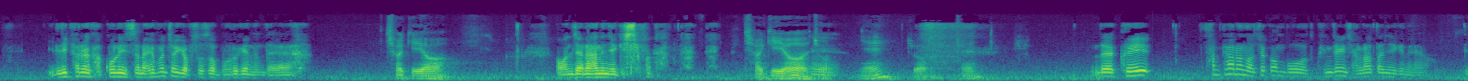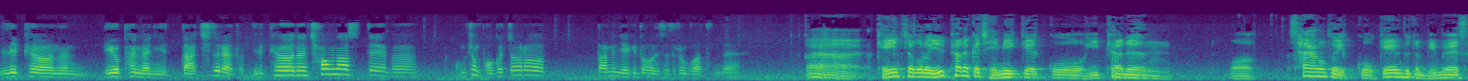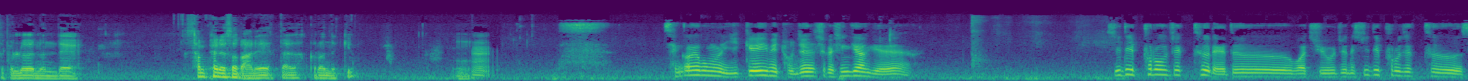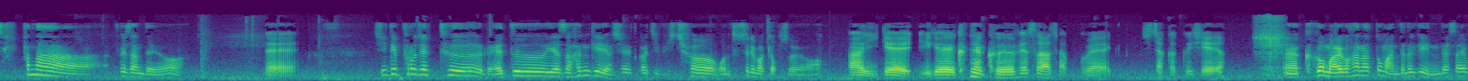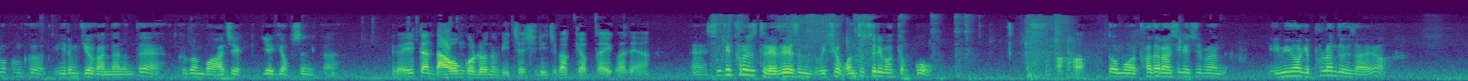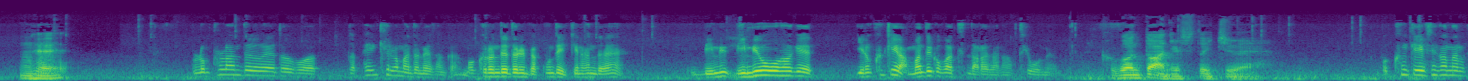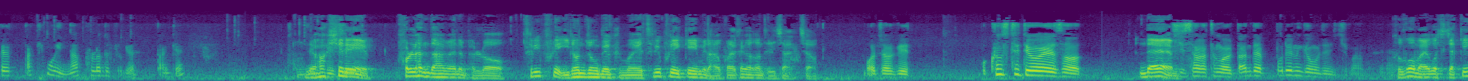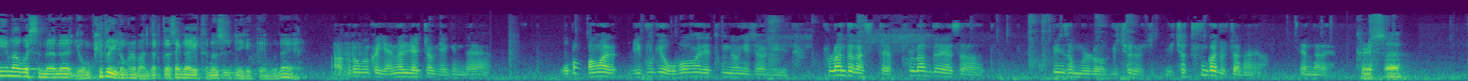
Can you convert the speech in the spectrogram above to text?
1, 2편을 갖고는 있으나 해본 적이 없어서 모르겠는데 저기요, 언제나 하는 얘기지만 저기요, 좀, 예, 좀, 예. 근데 그 3편은 어쨌건 뭐 굉장히 잘 나왔다는 얘기네요 1, 2편은 미흡한 면이 있다 치더라도. 1편은 처음 나왔을 때 막 엄청 버그 쩔었다는 얘기도 어디서 들은 것 같은데. 그러니까 개인적으로 1편은 꽤 재미있게 했고 2편은 뭐 사양도 있고 게임도 좀 미묘해서 별로였는데 3편에서 만회했다? 그런 느낌? 생각해보면 이 게임의 존재 자체가 신기한 게 CD 프로젝트 레드와 GOG는 CD 프로젝트 산하 회사인데요. 네. CD 프로젝트 레드에서 한게 여실까지 위쳐 1, 2, 3밖에 없어요. 아 이게 이게 그냥 그 회사 작품의 시작과 끝이에요? 예, 그거 말고 하나 또 만드는 게 있는데 사이버펑크 이름 기억 안 나는데 그건 뭐 아직 얘기 없으니까. 그러니까 일단 나온 걸로는 위쳐 시리즈밖에 없다 이거네요. 예, CD 프로젝트 레드에서는 위쳐 1, 2, 3밖에 없고. 또 뭐 다들 아시겠지만 미묘하게 폴란드 회사예요. 네. 물론 폴란드에도 뭐더 Painkiller 만드는 회사인가 뭐 그런 데들 몇 군데 있긴 한데 미묘, 미묘하게 이런 큰 게임 안 만들 것 같은 나라잖아 어떻게 보면 그건 또 아닐 수도 있지 왜. 뭐 큰 게임 생각나는 게 딱히 뭐 있나 폴란드 쪽에 딴 게? 근데 확실히 폴란드 하면은 별로 triple A 이런 정도의 규모의 triple A 게임이 나올 거라 생각은 들지 않죠. 뭐 저기 뭐 큰 스튜디오에서 근데 기사 같은 걸 딴 데 뿌리는 경우도 있지만 그거 말고 진짜 게임하고 있으면은 용케도 이런 걸 만들었다 생각이 드는 수준이기 때문에 아 그러고 보니까 옛날 옛적 얘긴데 오바마 미국의 오바마 대통령이 저기 폴란드 갔을 때 폴란드에서 국빈 선물로 위쳐 줬- 위쳐 two인가 줬잖아요 옛날에 그랬어요?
